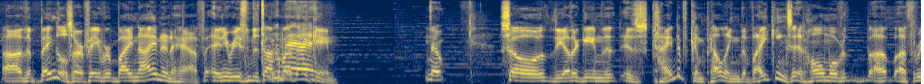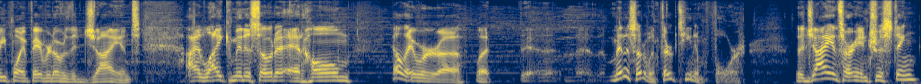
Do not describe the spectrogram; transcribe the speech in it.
Uh, the Bengals are favored by nine and a half. Any reason to talk about that game? Nope. So the other game that is kind of compelling, the Vikings at home over uh, a three point favorite over the Giants. I like Minnesota at home. Hell, they were uh, what? Uh, Minnesota went thirteen and four. The Giants are interesting.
